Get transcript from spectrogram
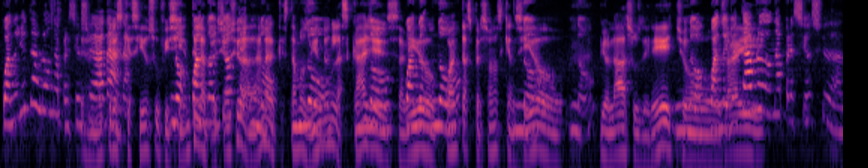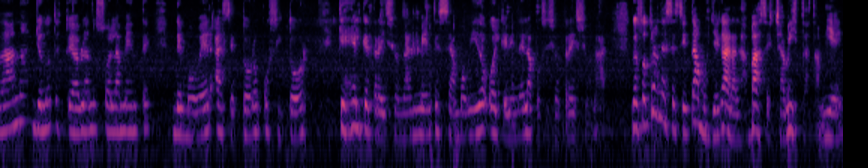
Cuando yo te hablo de una presión ciudadana... ¿No crees que ha sido suficiente la presión ciudadana que estamos viendo en las calles? ¿Ha habido cuántas personas que han sido violadas sus derechos? No, cuando yo te hablo de una presión ciudadana, yo no te estoy hablando solamente de mover al sector opositor es el que tradicionalmente se ha movido o el que viene de la posición tradicional. Nosotros necesitamos llegar a las bases chavistas también.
